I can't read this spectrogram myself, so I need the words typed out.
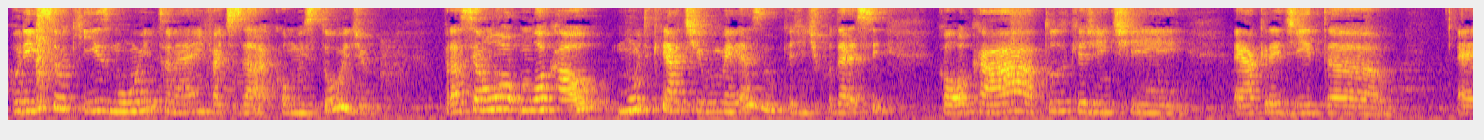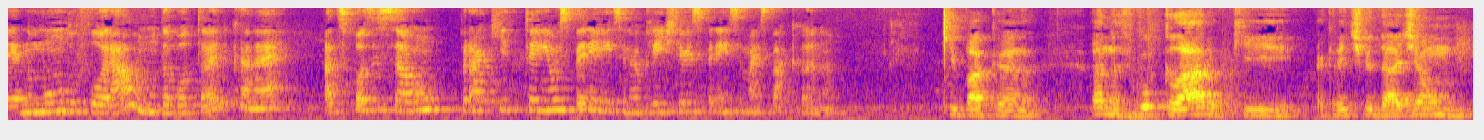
por isso eu quis muito, né, enfatizar como estúdio, para ser um, um, local muito criativo mesmo, que a gente pudesse colocar tudo que a gente é, acredita é, no mundo floral, no mundo da botânica, né, à disposição para que tenham experiência, né, o cliente tenha uma experiência mais bacana. Que bacana. Ana, ficou claro que a criatividade é, um,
